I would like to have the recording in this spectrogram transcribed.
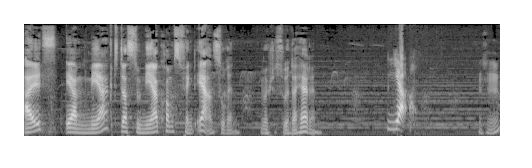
Als er merkt, dass du näher kommst, fängt er an zu rennen. Möchtest du hinterher rennen? Ja. Mhm.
